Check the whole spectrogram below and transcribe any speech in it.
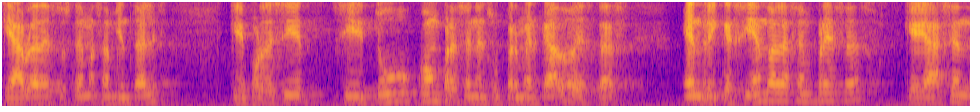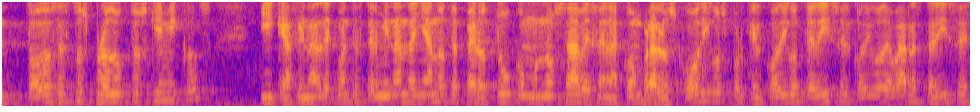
que habla de estos temas ambientales, que por decir, si tú compras en el supermercado, estás enriqueciendo a las empresas que hacen todos estos productos químicos y que a final de cuentas terminan dañándote, pero tú como no sabes en la compra los códigos, porque el código te dice, el código de barras te dice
